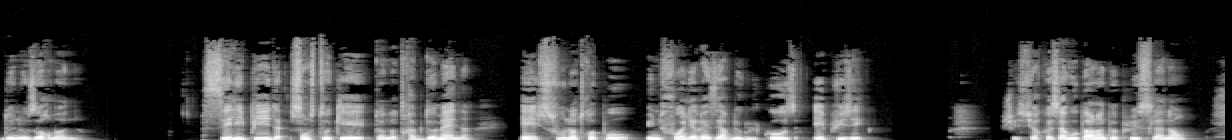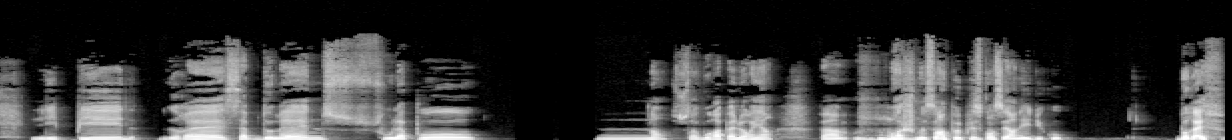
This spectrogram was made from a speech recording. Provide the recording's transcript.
de nos hormones. Ces lipides sont stockés dans notre abdomen et sous notre peau une fois les réserves de glucose épuisées. Je suis sûre que ça vous parle un peu plus là, non? Lipides, graisse, abdomen, sous la peau. Non, ça vous rappelle rien? Enfin, moi je me sens un peu plus concernée du coup. Bref,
